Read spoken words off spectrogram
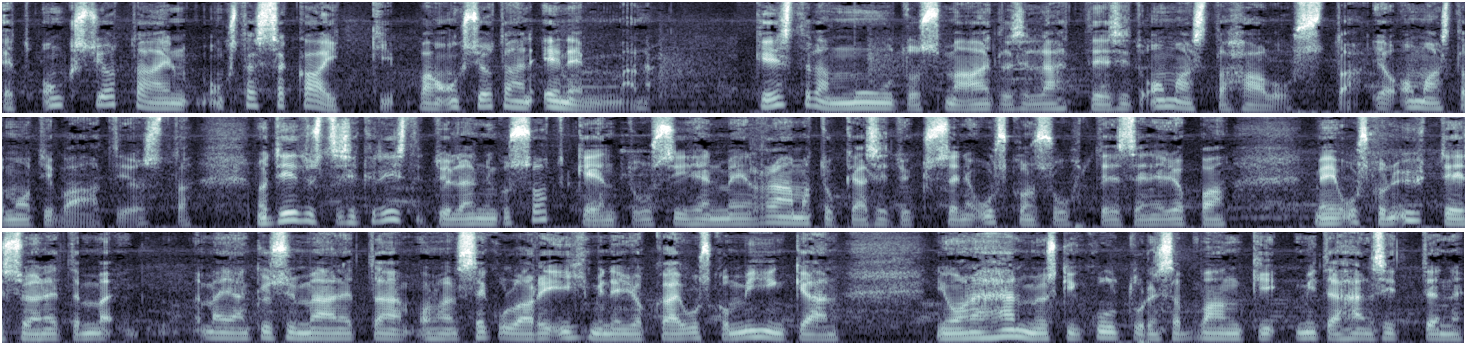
että onko jotain, onko tässä kaikki vai onko jotain enemmän. Kestävä muutos, mä ajattelisin, lähtee siitä omasta halusta ja omasta motivaatiosta. No tietysti se kristityllä niin sotkeentuu siihen meidän raamattukäsitykseen ja uskon suhteeseen ja jopa meidän uskon yhteisöön, että mä, mä jään kysymään, että onhan sekulaari ihminen, joka ei usko mihinkään, niin onhan hän myöskin kulttuurinsa vanki, mitä hän sitten,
